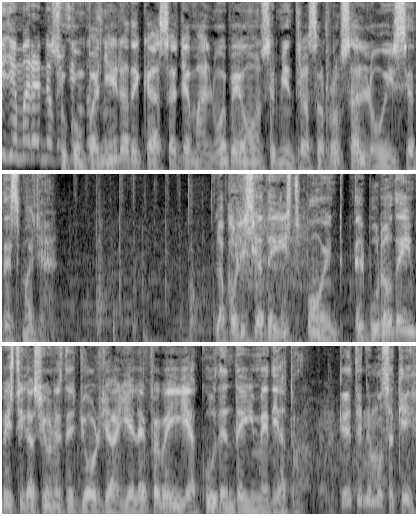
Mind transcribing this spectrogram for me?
voy a llamar al Su 911. compañera de casa llama al 911 mientras Rosa Louis se desmaya. La policía de East Point, el Buró de Investigaciones de Georgia y el FBI acuden de inmediato. ¿Qué tenemos aquí?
